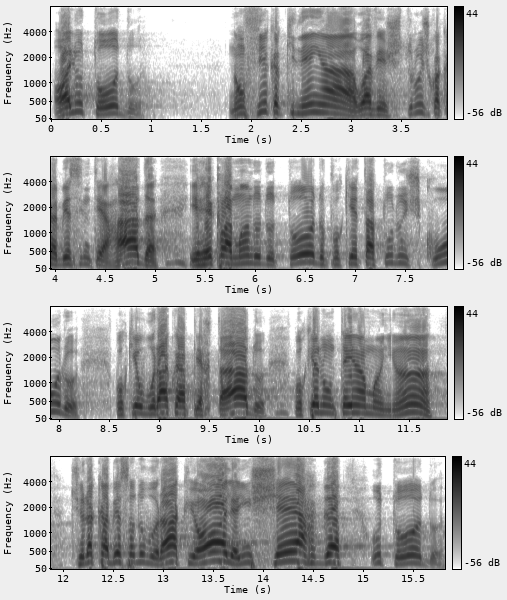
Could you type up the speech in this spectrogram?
olhe o todo. Não fica que nem a, o avestruz com a cabeça enterrada e reclamando do todo, porque está tudo escuro, porque o buraco é apertado, porque não tem amanhã. Tira a cabeça do buraco e olha, enxerga o todo.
